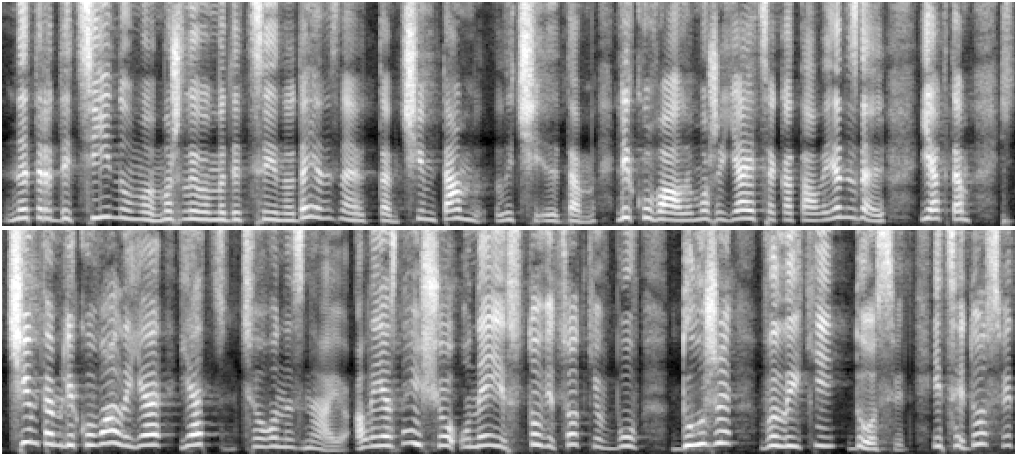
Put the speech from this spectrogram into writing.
нетрадиційну, можливо, медицину. Да, я не знаю, там, чим там, лечі, там лікували, може, яйця катали. Я не знаю, як там, чим там лікували, я, я цього не знаю. Але я знаю, що у неї 100% був дуже великий досвід. І цей досвід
